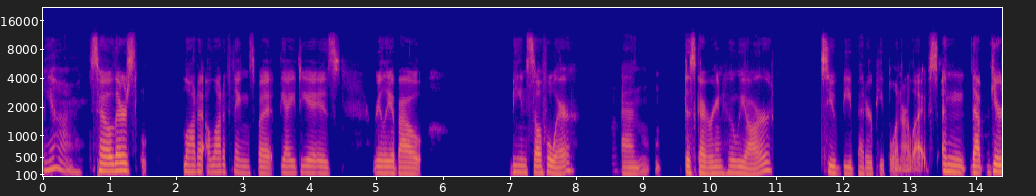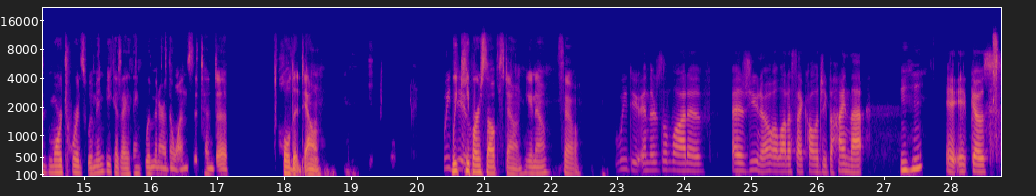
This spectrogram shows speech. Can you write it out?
yeah. So there's a lot of a lot of things, but the idea is really about being self-aware Mhm. and discovering who we are to be better people in our lives. And that geared more towards women because I think women are the ones that tend to hold it down. We We do. keep ourselves down, you know? So, We do. And there's a lot of, as you know, a lot of psychology behind that. mhm. It, it goes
